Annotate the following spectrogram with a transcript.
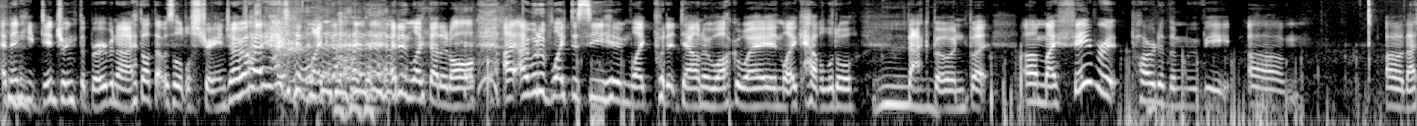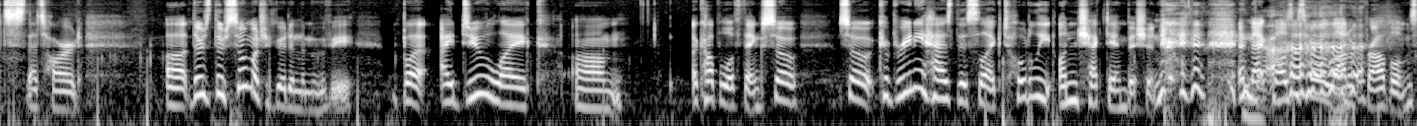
And then he did drink the bourbon. And I thought that was a little strange. I, I, didn't like that. I didn't like that at all. I, I would have liked to see him like put it down and walk away and like have a little backbone. But um, my favorite part of the movie. Um, oh, that's that's hard. Uh, there's there's so much good in the movie, but I do like um, a couple of things. So so Cabrini has this like totally unchecked ambition, and that causes her a lot of problems.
